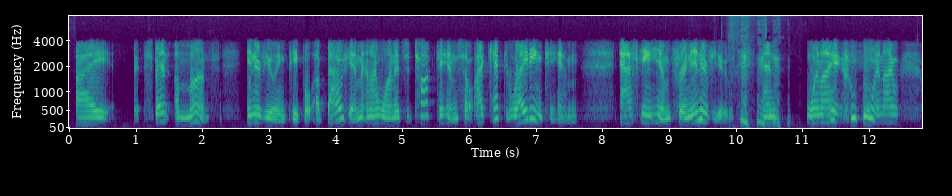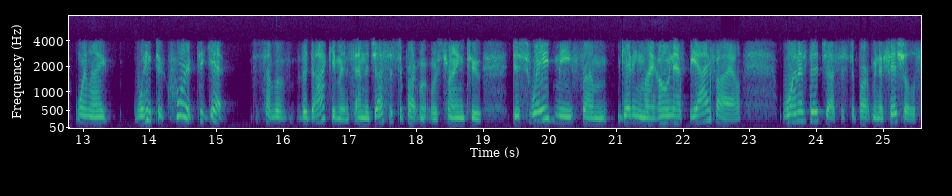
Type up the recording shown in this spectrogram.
I spent a month interviewing people about him, and I wanted to talk to him. So I kept writing to him, asking him for an interview. and when I when I when I went to court to get some of the documents, and the Justice Department was trying to dissuade me from getting my own FBI file. One of the Justice Department officials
